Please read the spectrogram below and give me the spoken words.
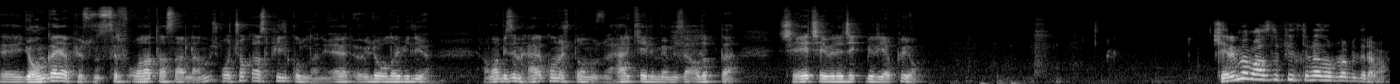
e, yonga yapıyorsun. Sırf ona tasarlanmış. O çok az pil kullanıyor. Evet öyle olabiliyor. Ama bizim her konuştuğumuzu, her kelimemizi alıp da şeye çevirecek bir yapı yok. Kelime bazlı filtreler olabilir ama.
